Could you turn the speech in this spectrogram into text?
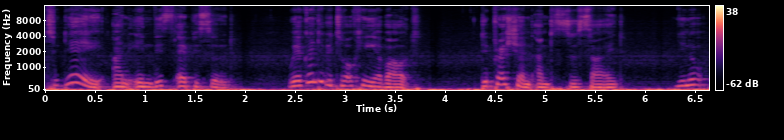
Today and in this episode, we're going to be talking about depression and suicide. You know,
